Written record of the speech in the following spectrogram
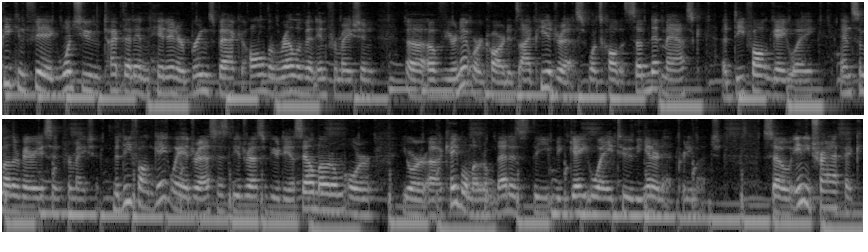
Ipconfig, once you type that in and hit enter, brings back all the relevant information uh, of your network card. Its IP address, what's called a subnet mask, a default gateway, and some other various information. The default gateway address is the address of your DSL modem or your uh, cable modem. That is the, the gateway to the internet, pretty much. So any traffic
